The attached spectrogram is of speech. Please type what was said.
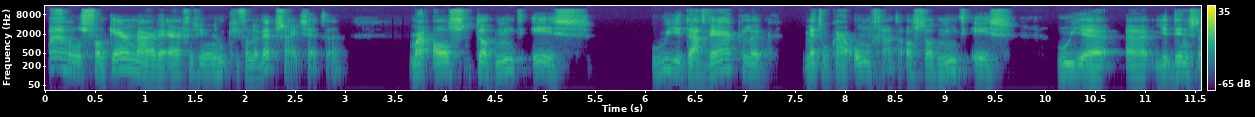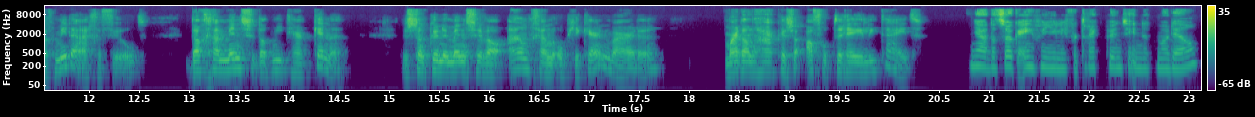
parels van kernwaarden ergens in een hoekje van de website zetten, maar als dat niet is hoe je daadwerkelijk met elkaar omgaat, als dat niet is hoe je uh, je dinsdagmiddag vult, dan gaan mensen dat niet herkennen. Dus dan kunnen mensen wel aangaan op je kernwaarden, maar dan haken ze af op de realiteit. Ja, dat is ook een van jullie vertrekpunten in het model.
